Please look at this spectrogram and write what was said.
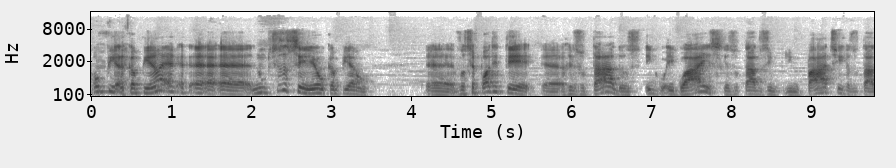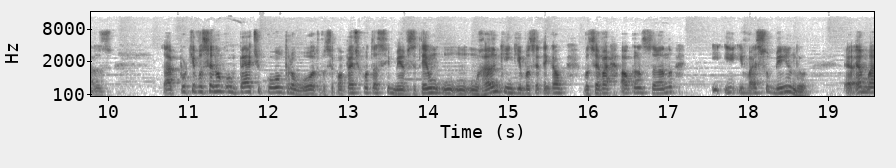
Campeão, campeão é, é, é, é não precisa ser eu campeão. É, você pode ter é, resultados iguais, resultados de empate, resultados sabe? Porque você não compete contra o outro, você compete contra si mesmo. Você tem um, um, um ranking que você tem que você vai alcançando e, e, e vai subindo. É, é, uma,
